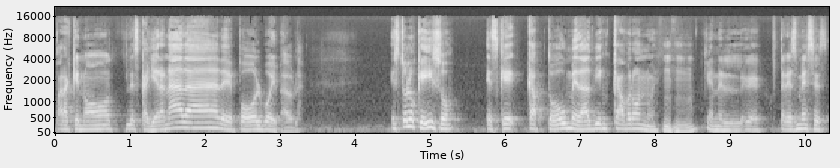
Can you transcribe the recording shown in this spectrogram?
para que no les cayera nada de polvo y bla, bla, bla. Esto lo que hizo es que captó humedad bien cabrón, güey que en el eh, tres meses,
